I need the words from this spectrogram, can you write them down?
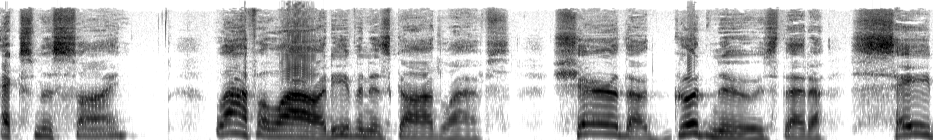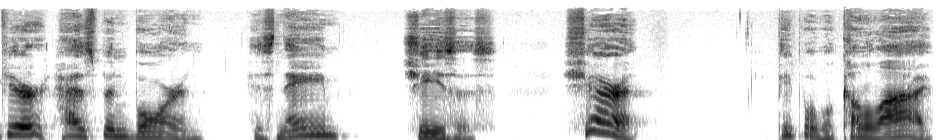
Xmas sign? Laugh aloud, even as God laughs. Share the good news that a Savior has been born. His name, Jesus. Share it people will come alive.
